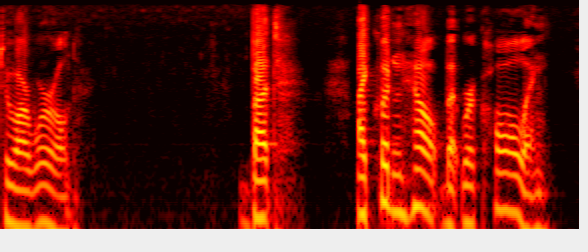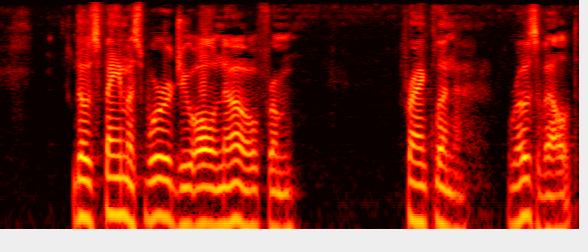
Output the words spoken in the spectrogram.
to our world. But I couldn't help but recalling those famous words you all know from Franklin Roosevelt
